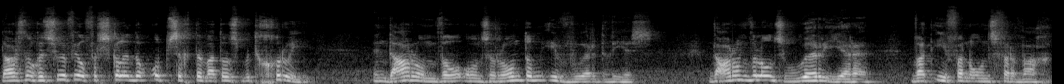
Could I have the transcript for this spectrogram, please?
Daar's nog soveel verskillende opsigte wat ons moet groei. En daarom wil ons rondom U woord wees. Daarom wil ons hoor, Here, wat U van ons verwag.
